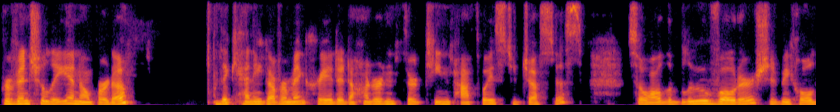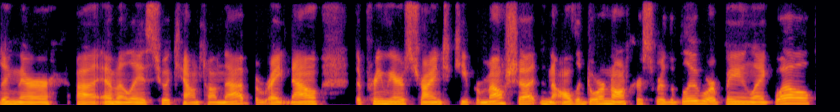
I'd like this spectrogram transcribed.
Provincially in Alberta, the Kenney government created 113 pathways to justice. So all the blue voters should be holding their uh, MLAs to account on that. But right now, the premier is trying to keep her mouth shut, and all the door knockers for the blue are being like, well,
